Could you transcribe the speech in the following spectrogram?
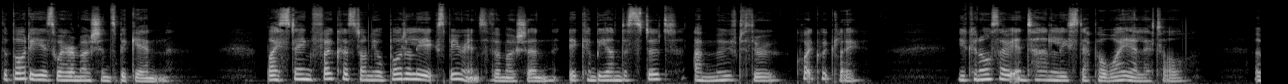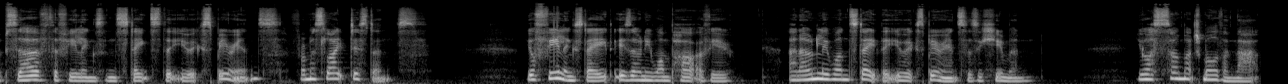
The body is where emotions begin. By staying focused on your bodily experience of emotion, it can be understood and moved through quite quickly. You can also internally step away a little Observe the feelings and states that you experience from a slight distance. Your feeling state is only one part of you, and only one state that you experience as a human. You are so much more than that.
